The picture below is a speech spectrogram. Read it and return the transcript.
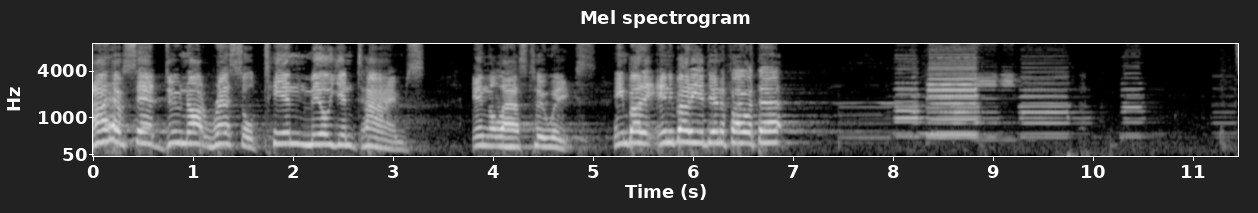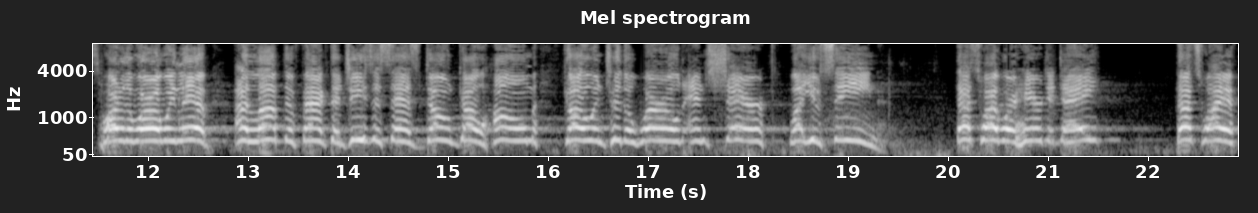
I have said do not wrestle 10 million times in the last two weeks. Anybody, anybody identify with that? It's part of the world we live. I love the fact that Jesus says, don't go home, go into the world and share what you've seen. That's why we're here today. That's why if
